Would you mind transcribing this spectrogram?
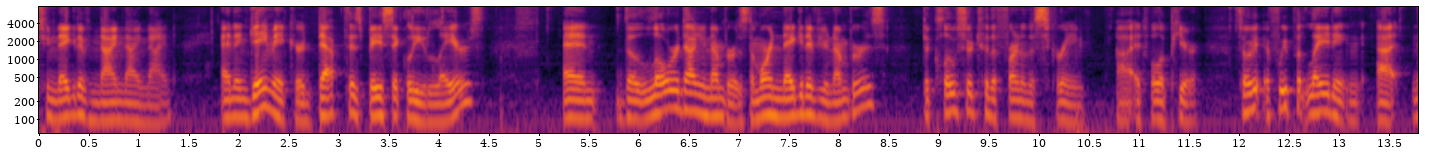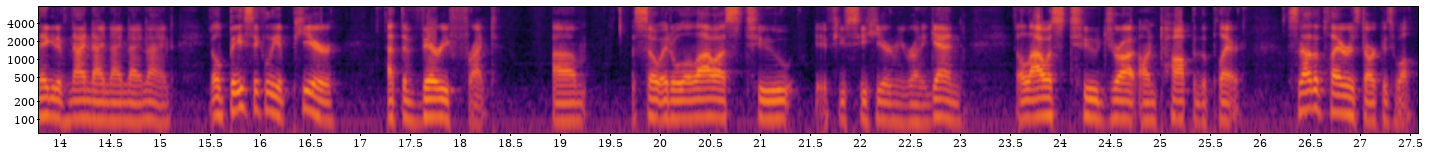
to negative 999. And in GameMaker, depth is basically layers, and the lower down your number is, the more negative your number is, the closer to the front of the screen uh, it will appear. So if we put lighting at negative 99999, it'll basically appear at the very front. Um, so it will allow us to, if you see here and we run again, allow us to draw it on top of the player. So now the player is dark as well.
